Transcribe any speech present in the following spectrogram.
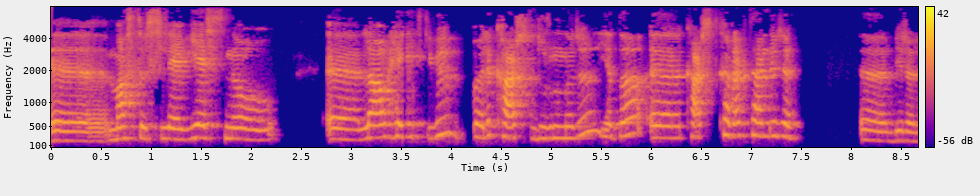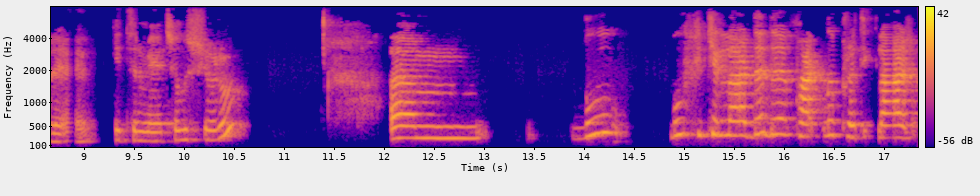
e, master slave, yes no, e, love hate gibi böyle karşı durumları ya da e, karşı karakterleri e, bir araya getirmeye çalışıyorum. Um, bu bu fikirlerde de farklı pratikler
